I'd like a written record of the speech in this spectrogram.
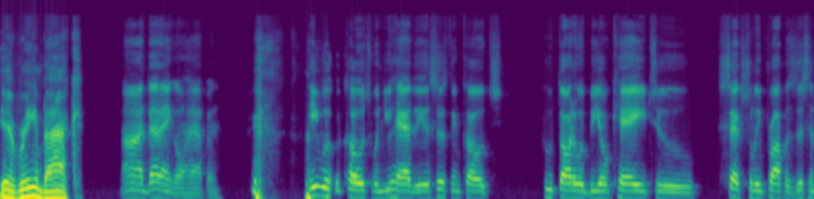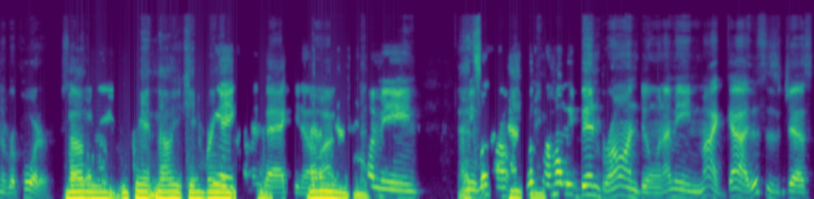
Yeah, bring him back. Nah, that ain't gonna happen. he was the coach when you had the assistant coach who thought it would be okay to sexually proposition a reporter. So No, no, you can't. No, you can't bring he him. ain't coming back. You know, I. I mean, I mean, what's my, what's my homie Ben Braun doing? I mean, my God, this is just.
